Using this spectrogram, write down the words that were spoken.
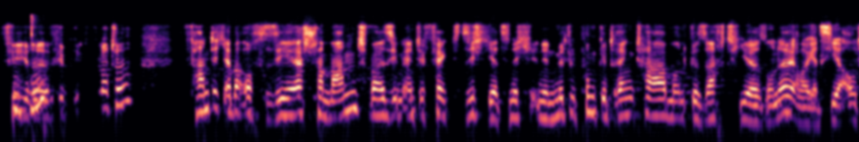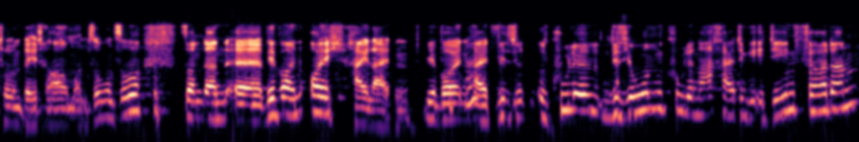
für ihre mhm. Hybridflotte. Fand ich aber auch sehr charmant, weil sie im Endeffekt sich jetzt nicht in den Mittelpunkt gedrängt haben und gesagt, hier so, ne, aber jetzt hier Auto im Bildraum und so und so, sondern äh, wir wollen euch highlighten. Wir wollen mhm. halt Vision, coole Visionen, coole nachhaltige Ideen fördern.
